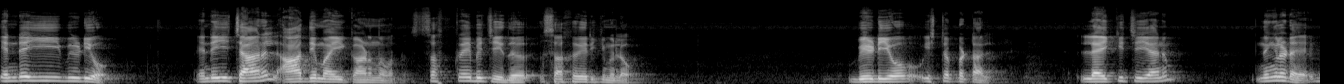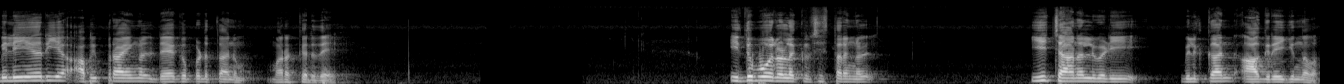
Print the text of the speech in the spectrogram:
എന്റെ ഈ വീഡിയോ എന്റെ ഈ ചാനൽ ആദ്യമായി കാണുന്നവർ സബ്സ്ക്രൈബ് ചെയ്ത് സഹകരിക്കുമല്ലോ. വീഡിയോ ഇഷ്ടപ്പെട്ടാൽ ലൈക്ക് ചെയ്യാനും നിങ്ങളുടെ വിലയേറിയ അഭിപ്രായങ്ങൾ രേഖപ്പെടുത്താനും മറക്കരുതേ. ഇതുപോലുള്ള കൃഷിസ്ഥലങ്ങൾ ഈ ചാനൽ വഴി വിൽക്കാൻ ആഗ്രഹിക്കുന്നവർ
